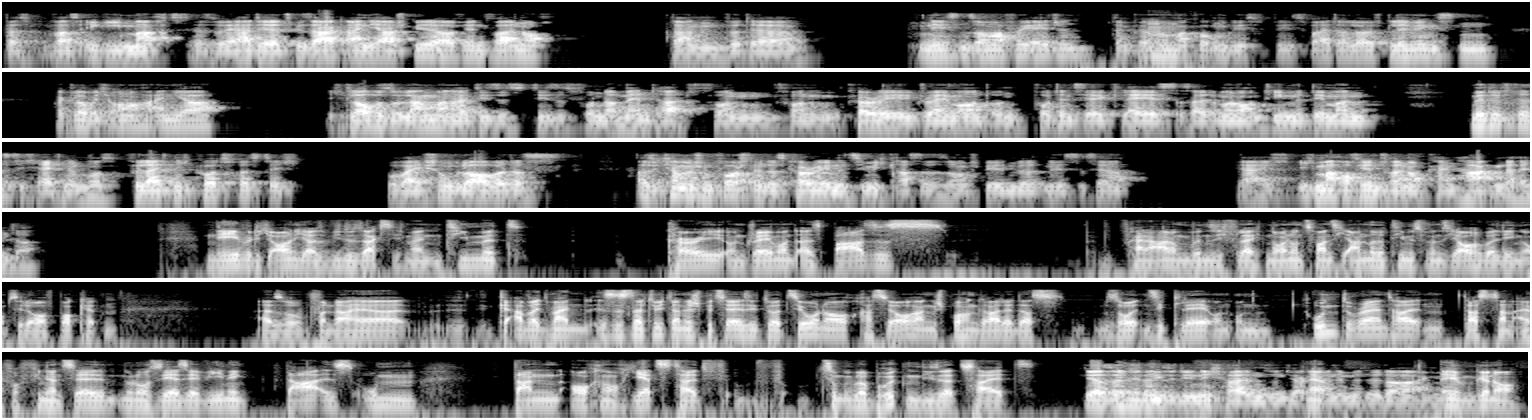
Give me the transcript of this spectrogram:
was, was Iggy macht. Also er hat ja jetzt gesagt, ein Jahr spielt er auf jeden Fall noch. Dann wird er nächsten Sommer Free Agent. Dann können mhm. wir mal gucken, wie es, wie es weiterläuft. Livingston hat, glaube ich, auch noch ein Jahr. Ich glaube, solange man halt dieses, dieses Fundament hat von, von Curry, Draymond und potenziell Clay, ist das halt immer noch ein Team, mit dem man mittelfristig rechnen muss. Vielleicht nicht kurzfristig, wobei ich schon glaube, dass, also ich kann mir schon vorstellen, dass Curry eine ziemlich krasse Saison spielen wird nächstes Jahr. Ja, ich, ich mache auf jeden Fall noch keinen Haken dahinter. Nee, würde ich auch nicht. Also wie du sagst, ich meine, ein Team mit Curry und Draymond als Basis keine Ahnung, würden sich vielleicht 29 andere Teams würden sich auch überlegen, ob sie darauf Bock hätten. Also von daher, aber ich meine, es ist natürlich dann eine spezielle Situation auch, hast du ja auch angesprochen gerade, dass sollten sie Clay und, und, und Durant halten, dass dann einfach finanziell nur noch sehr, sehr wenig da ist, um dann auch noch jetzt halt zum Überbrücken dieser Zeit. Ja, selbst wenn sie die nicht halten, sind ja, ja, keine Mittel da eigentlich. Eben, genau.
